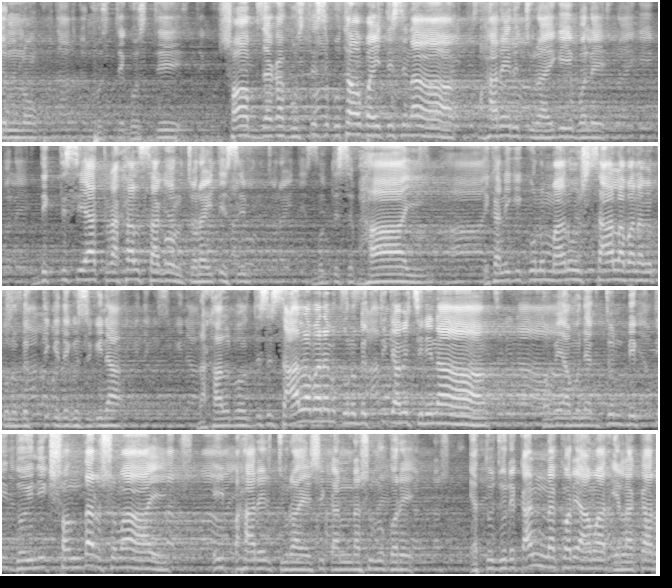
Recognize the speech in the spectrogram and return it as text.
জন্য। খুঁজতে খুঁজতে সব জায়গা খুঁজতেছে, কোথাও পাইতেছে না। পাহাড়ের চূড়ায় গিয়ে বলে, দেখতেছি এক রাখাল ছাগল চড়াইতেছে। বলতেছে, ভাই, এখানে কি কোনো মানুষ সালাবা নামে কোনো ব্যক্তিকে দেখেছি কিনা? রাখাল বলতেছে সালাবা নামে কোনো ব্যক্তিকে আমি চিনি না। তবে এমন একজন ব্যক্তি দৈনিক সন্ধ্যার সময় এই পাহাড়ের চূড়ায় এসে কান্না শুরু করে। এত জোরে কান্না করে আমার এলাকার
